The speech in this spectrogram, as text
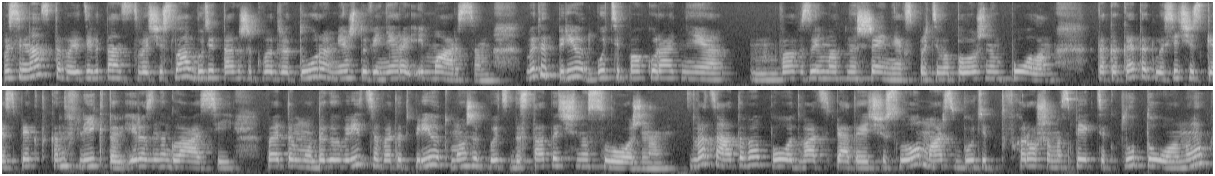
18 и 19 числа будет также квадратура между Венерой и Марсом. В этот период будьте поаккуратнее во взаимоотношениях с противоположным полом, так как это классический аспект конфликтов и разногласий. Поэтому договориться в этот период может быть достаточно сложно. С 20 по 25 число Марс будет в хорошем аспекте к Плутону.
